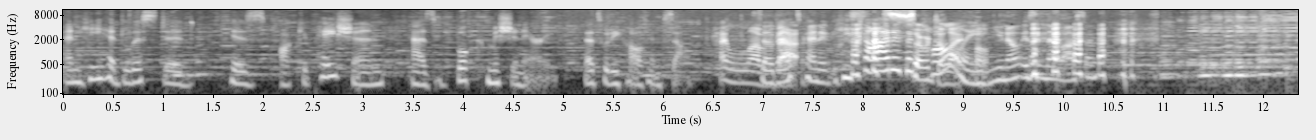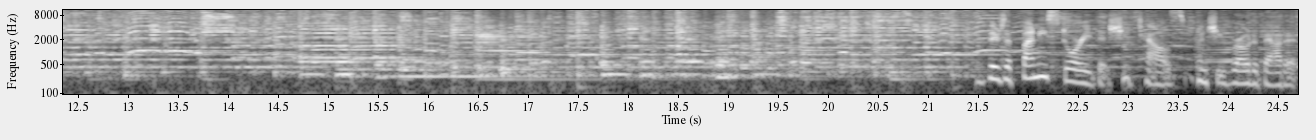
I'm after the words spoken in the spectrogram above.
and he had listed his occupation as book missionary that's what he called himself I love it. so that's kind of he saw it as a So calling delightful. you know isn't that awesome there's a funny story that she tells when she wrote about it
